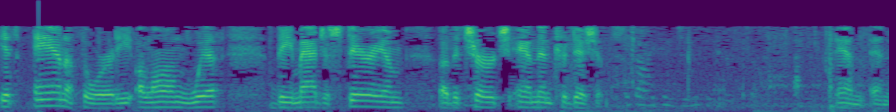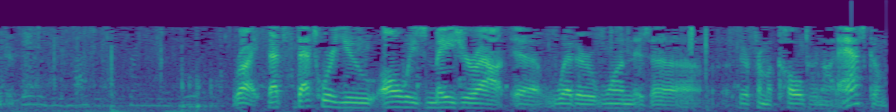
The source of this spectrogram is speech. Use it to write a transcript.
it's an authority along with the magisterium of the church and then traditions. And and right, that's that's where you always measure out uh, whether one is a they're from a cult or not. Ask them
